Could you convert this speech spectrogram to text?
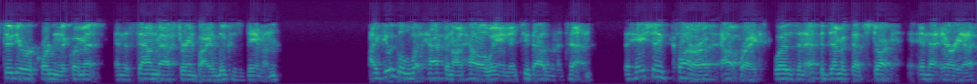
studio recording equipment and the sound mastering by Lucas Demon. I googled what happened on Halloween in 2010. The Haitian cholera outbreak was an epidemic that struck in that area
